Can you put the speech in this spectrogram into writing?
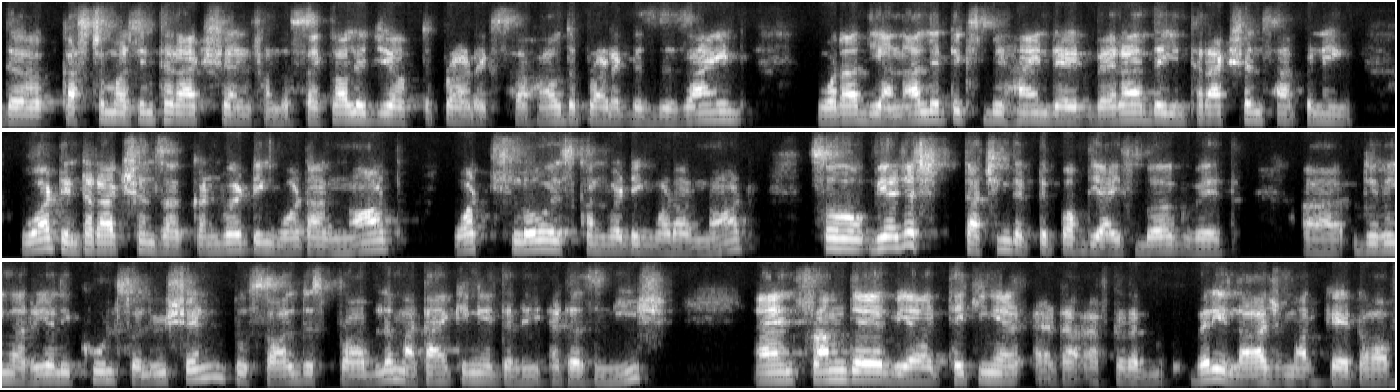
the customer's interaction, from the psychology of the products, how the product is designed, what are the analytics behind it, where are the interactions happening, what interactions are converting, what are not, what flow is converting, what are not. So we are just touching the tip of the iceberg with uh, giving a really cool solution to solve this problem, attacking it at as a niche. And from there, we are taking it after a very large market of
